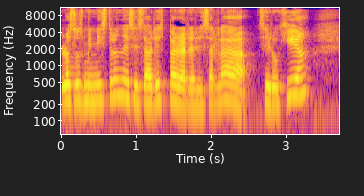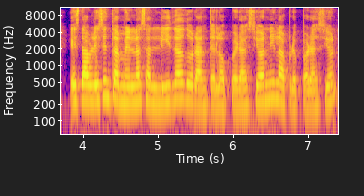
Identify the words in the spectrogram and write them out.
los suministros necesarios para realizar la cirugía, establecen también la salida durante la operación y la preparación,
